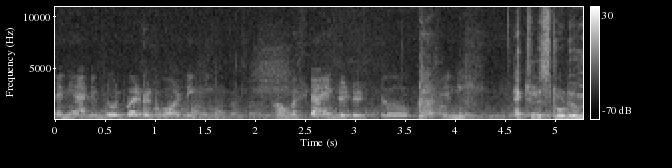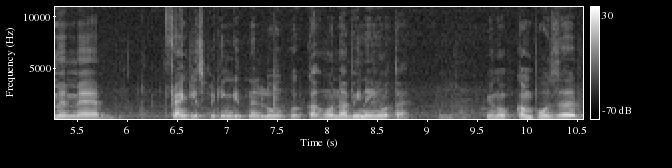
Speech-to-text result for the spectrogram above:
any anecdote while recording? How much time did it? Uh, any? Actually studio में मैं फ्रैंकली स्पीकिंग इतने लोग का होना भी नहीं होता है यू नो कंपोज़र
